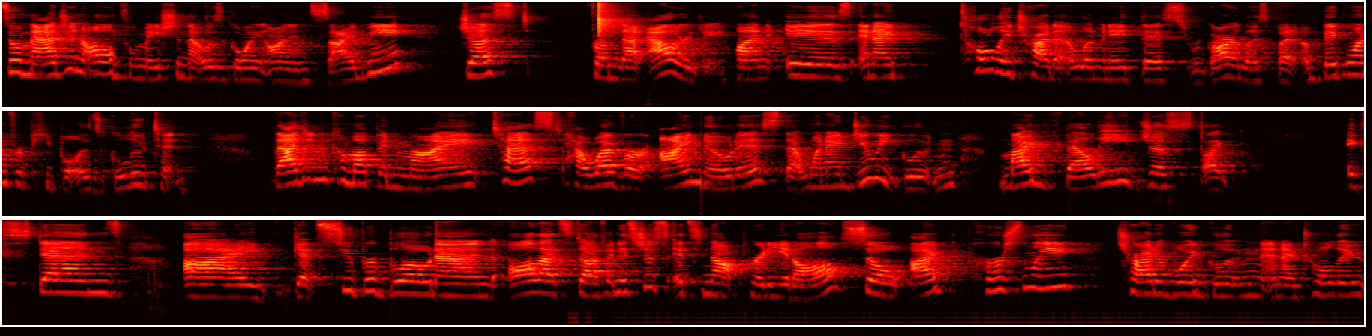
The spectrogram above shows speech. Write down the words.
So imagine all inflammation that was going on inside me just from that allergy. One is, and I totally try to eliminate this regardless, but a big one for people is gluten. That didn't come up in my test. However, I noticed that when I do eat gluten, my belly just like extends. I get super bloated and all that stuff. And it's just, it's not pretty at all. So I personally try to avoid gluten and I totally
